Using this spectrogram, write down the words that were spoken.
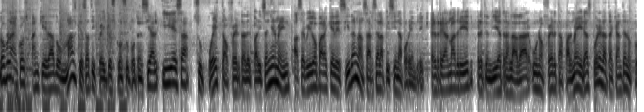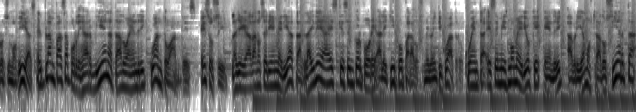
Los blancos han quedado más que satisfechos con su potencial y esa supuesta oferta del Paris Saint Germain ha servido para que decidan lanzarse a la piscina por Hendrik. El Real Madrid pretendía trasladar una oferta a Palmeiras por el atacante en los próximos días. El plan pasa por dejar bien atado a Hendrik cuanto antes. Eso sí, la llegada no sería inmediata, la idea es que se incorpore al equipo para 2024. Cuenta ese mismo medio que Hendrik habría mostrado cierta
